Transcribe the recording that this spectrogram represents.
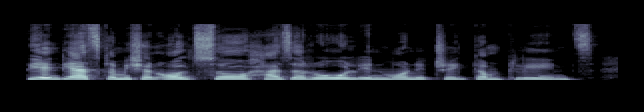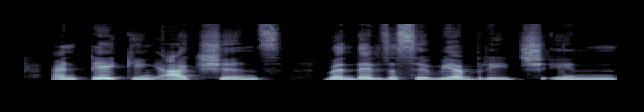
The NDIS Commission also has a role in monitoring complaints and taking actions when there is a severe breach in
